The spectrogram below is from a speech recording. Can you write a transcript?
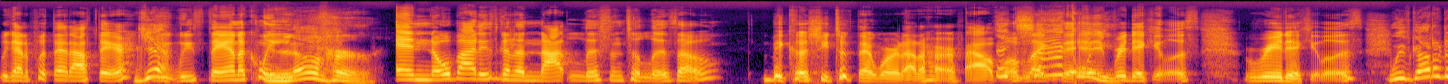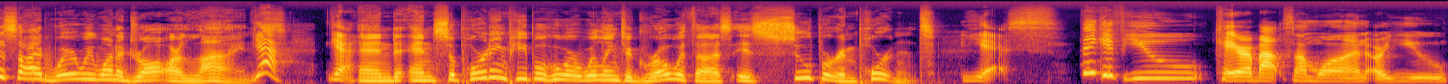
We got to put that out there. Yeah. We, we stand a queen. Love her. and nobody's going to not listen to Lizzo because she took that word out of her album. Exactly. Like, ridiculous. Ridiculous. We've got to decide where we want to draw our lines. Yeah. Yeah. And and supporting people who are willing to grow with us is super important. Yes. I think if you care about someone or you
